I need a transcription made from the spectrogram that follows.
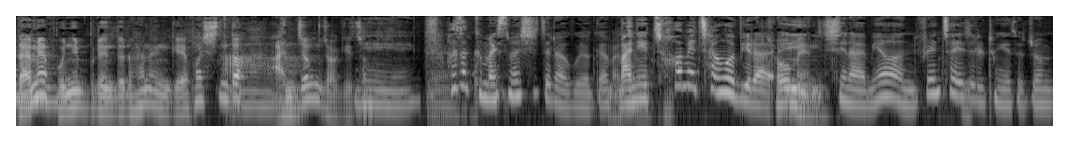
그다음에 본인 브랜드를 하는 게 훨씬 더 아, 안정적이죠. 네. 네. 항상 그 말씀하시더라고요. 그러니까 만약 처음에 창업이라 시라면 프랜차이즈를 통해서 좀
